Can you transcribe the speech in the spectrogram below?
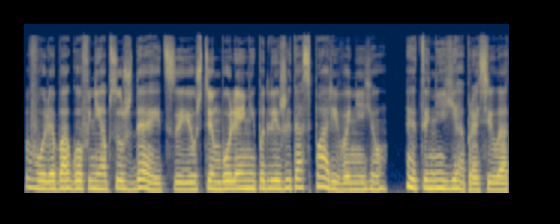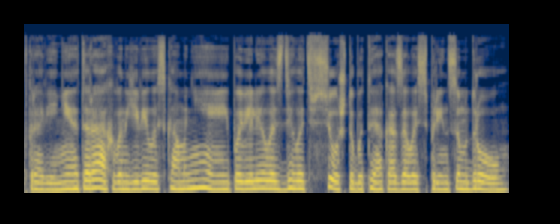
Воля богов не обсуждается и уж тем более не подлежит оспариванию. Это не я просила откровения, это Рахван явилась ко мне и повелела сделать все, чтобы ты оказалась принцем Дроу.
